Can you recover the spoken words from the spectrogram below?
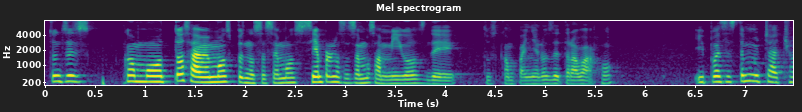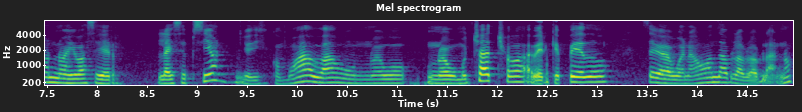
Entonces, como todos sabemos, pues nos hacemos, siempre nos hacemos amigos de tus compañeros de trabajo. Y pues este muchacho no iba a ser la excepción. Yo dije, como, ah, va, un nuevo, un nuevo muchacho, a ver qué pedo, se vea buena onda, bla, bla, bla, ¿no?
